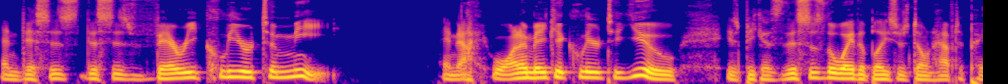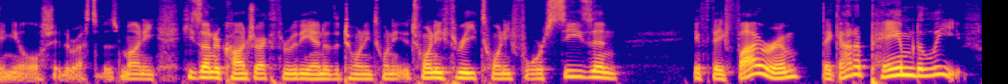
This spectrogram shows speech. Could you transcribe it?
and this is, this is very clear to me, and I want to make it clear to you, is because this is the way the Blazers don't have to pay Neil Olshey the rest of his money. He's under contract through the end of the 2020, 23 24 season. If they fire him, they got to pay him to leave.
